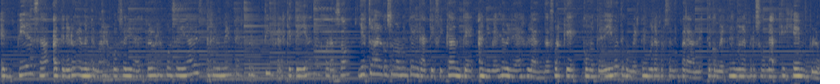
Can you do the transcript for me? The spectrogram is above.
empieza a tener obviamente más responsabilidades, pero responsabilidades realmente fructíferas que te llenan el corazón y esto es algo sumamente gratificante a nivel de habilidades blandas porque como te digo te conviertes en una persona imparable, te conviertes en una persona ejemplo.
